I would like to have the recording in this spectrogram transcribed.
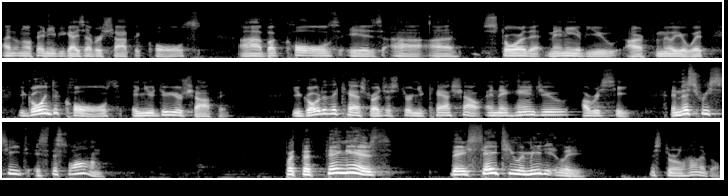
I don't know if any of you guys ever shop at Kohl's, uh, but Kohl's is uh, a store that many of you are familiar with. You go into Kohl's and you do your shopping. You go to the cash register and you cash out, and they hand you a receipt. And this receipt is this long. But the thing is, they say to you immediately, Mr. Lahonaville,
